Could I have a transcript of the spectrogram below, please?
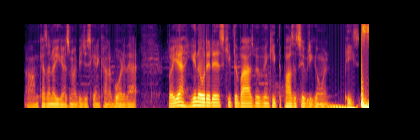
because um, I know you guys might be just getting kind of bored of that. But yeah, you know what it is. Keep the vibes moving, keep the positivity going. Peace.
